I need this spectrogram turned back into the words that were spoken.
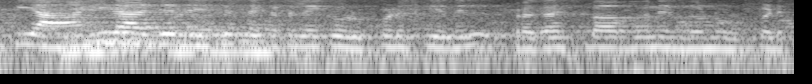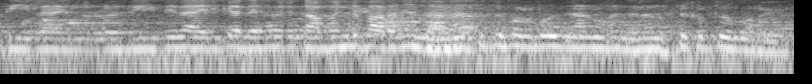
ഇപ്പൊ ഈ ആനി രാജ ദേശീയ സെക്രട്ടറിയിലേക്ക് ഉൾപ്പെടുത്തിയതിൽ പ്രകാശ് ബാബുവിനെ എന്തുകൊണ്ട് ഉൾപ്പെടുത്തിയില്ല എന്നുള്ള രീതിയിലായിരിക്കും അദ്ദേഹം ഒരു കമന്റ് പറഞ്ഞതാണ് അതിനെപ്പറ്റി പറഞ്ഞത് ഞാൻ ജനറൽ സെക്രട്ടറി പറയും.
